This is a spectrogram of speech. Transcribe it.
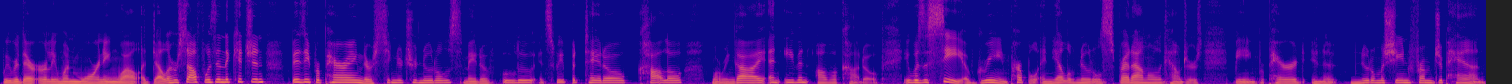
We were there early one morning while Adela herself was in the kitchen, busy preparing their signature noodles made of ulu and sweet potato, kalo, moringai, and even avocado. It was a sea of green, purple, and yellow noodles spread out on the counters, being prepared in a noodle machine from Japan.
